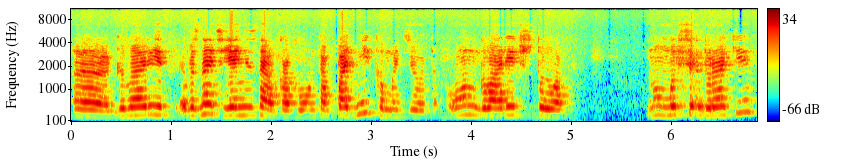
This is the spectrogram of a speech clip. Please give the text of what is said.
Э, говорит, вы знаете, я не знаю, как он там под ником идет, он говорит, что, ну, мы все дураки,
